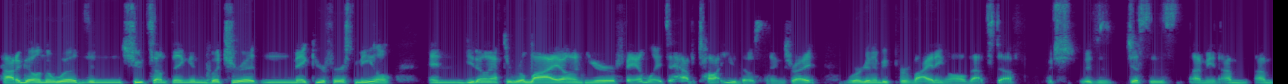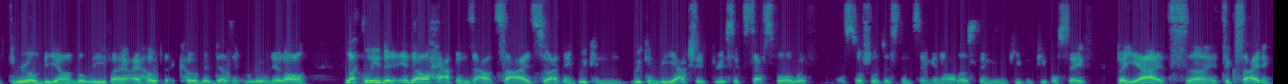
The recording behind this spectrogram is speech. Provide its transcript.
how to go in the woods and shoot something and butcher it and make your first meal. And you don't have to rely on your family to have taught you those things, right? We're going to be providing all that stuff, which is just as, I mean, I'm, I'm thrilled beyond belief. I, I hope that COVID doesn't ruin it all. Luckily that it all happens outside. So I think we can, we can be actually pretty successful with social distancing and all those things and keeping people safe. But yeah, it's uh, it's exciting.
